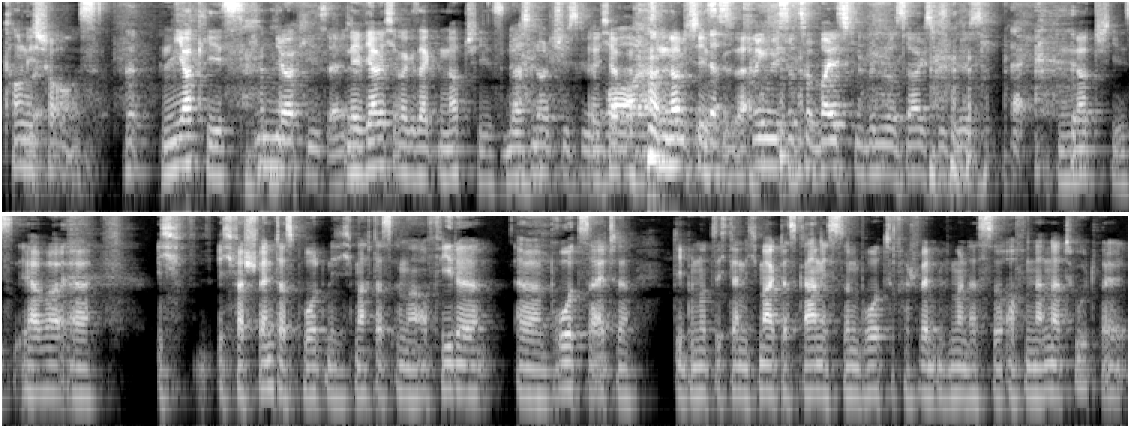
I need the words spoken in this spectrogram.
Cornichons. Gnocchis. Gnocchis, Alter. Nee, wie habe ich immer gesagt? Gnocchis. Du hast Notchis gesagt. Ich hab Boah, das bringt Notchis mich- das gesagt. bringt mich so zur Weißglut, wenn du das sagst, wie es ist. Notchis. Ja, aber äh, ich, ich verschwende das Brot nicht. Ich mache das immer auf jede äh, Brotseite. Die benutze ich dann. Ich mag das gar nicht, so ein Brot zu verschwenden, wenn man das so aufeinander tut, weil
